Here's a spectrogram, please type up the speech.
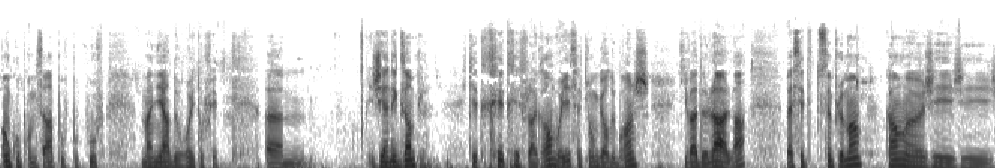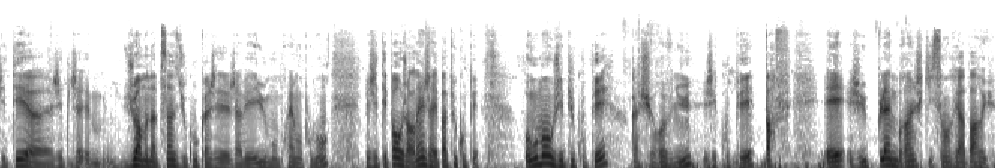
on coupe comme ça, pouf, pouf, pouf, manière de réétoffer. J'ai un exemple qui est très très flagrant, voyez cette longueur de branche qui va de là à là. Bah, c'était tout simplement quand euh, j'étais euh, dû à mon absence du coup quand j'avais eu mon problème au poumon, mais j'étais pas au jardin, j'avais pas pu couper. Au moment où j'ai pu couper, quand je suis revenu, j'ai coupé, paf, et j'ai eu plein de branches qui sont réapparues.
